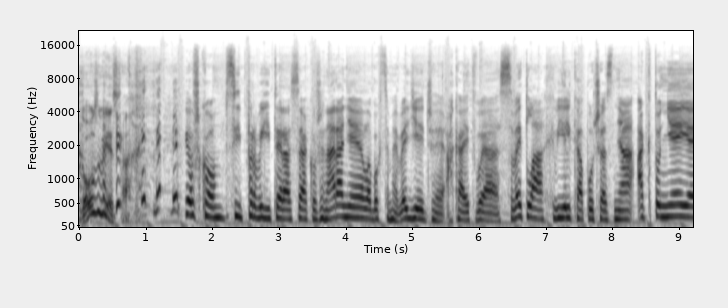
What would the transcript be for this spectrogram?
Dozvie sa. Joško, si prvý teraz akože na rane, lebo chceme vedieť, že aká je tvoja svetlá chvíľka počas dňa. Ak to nie je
